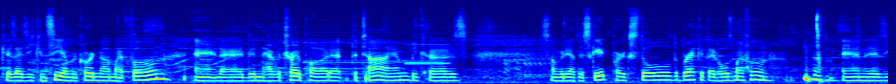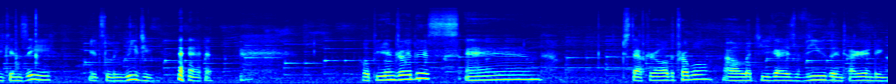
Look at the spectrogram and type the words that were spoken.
Because as you can see, I'm recording on my phone. And I didn't have a tripod at the time because somebody at the skate park stole the bracket that holds my phone. and as you can see, it's Luigi. Hope you enjoyed this and just after all the trouble, I'll let you guys view the entire ending.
